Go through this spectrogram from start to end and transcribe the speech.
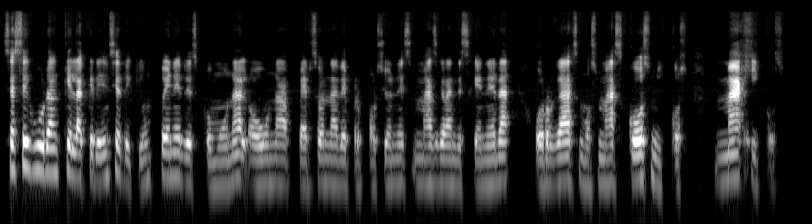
se aseguran que la creencia de que un pene descomunal o una persona de proporciones más grandes genera orgasmos más cósmicos, mágicos,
